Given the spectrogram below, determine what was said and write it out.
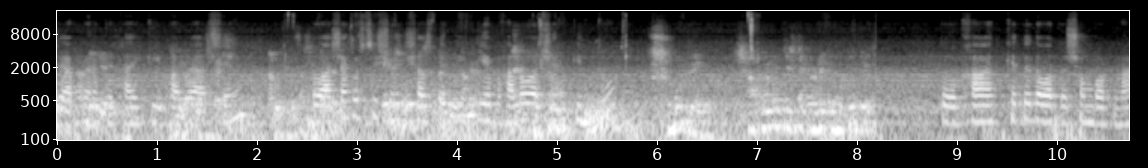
যে আপনারা কোথায় কীভাবে আছেন। তো আশা করছি শরীর স্বাস্থ্যের দিক দিয়ে ভালো আছেন কিন্তু তো খাওয়া খেতে দেওয়া তো সম্ভব না।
